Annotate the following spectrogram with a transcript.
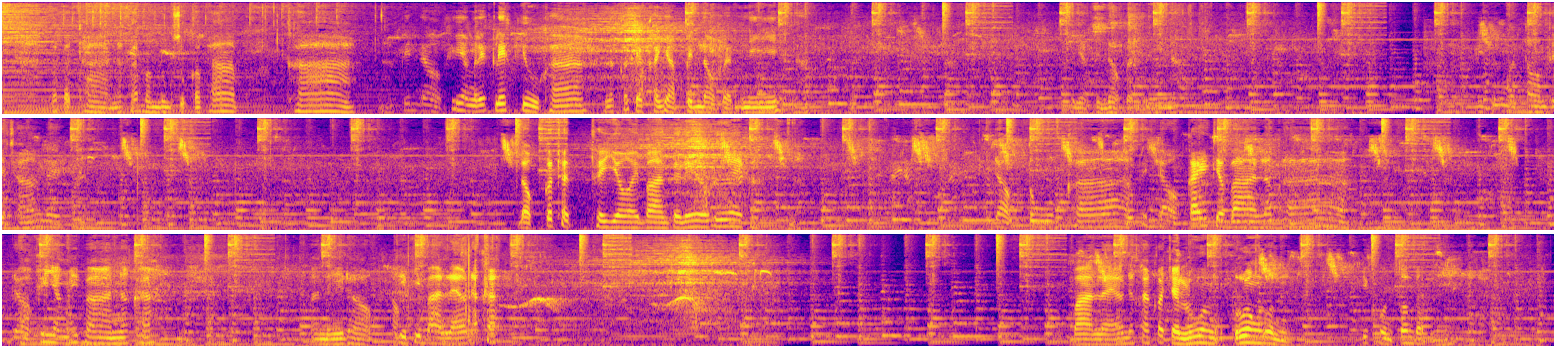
รับประทานนะคะบำรุงสุขภาพค่ะเป็นดอกที่ยังเล็กๆอยู่ค่ะ แล้วก็จะขยับเป็นดอกแบบนี้นะขยับเป็นดอกแบบนี้นะมีเพิ่งมาตอมแต่เช้าเลย ดอกก็ทยอยบานไปเรื่อยๆค่ะ ดอกตูมค่ะ เป็นดอกใกล้จะบานแล้วค่ะ ดอกที่ยังไม่บานนะคะ อันนี้ดอกที่ที่บานแล้วนะคะบานแล้วนะคะก็จะร่วงร่วงหล่นที่โคนต้นแบบนี้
